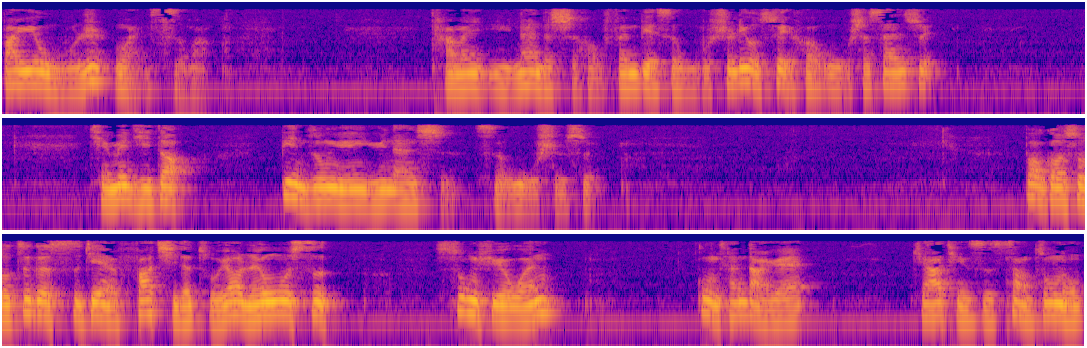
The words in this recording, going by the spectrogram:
八月五日晚死亡。他们遇难的时候分别是五十六岁和五十三岁。前面提到，卞中云遇难时是五十岁。报告说，这个事件发起的主要人物是宋学文，共产党员。家庭是上中农，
